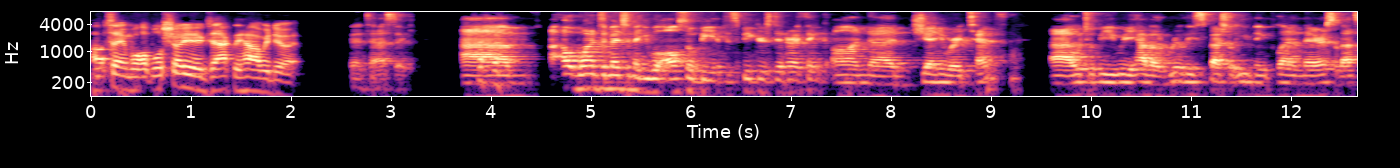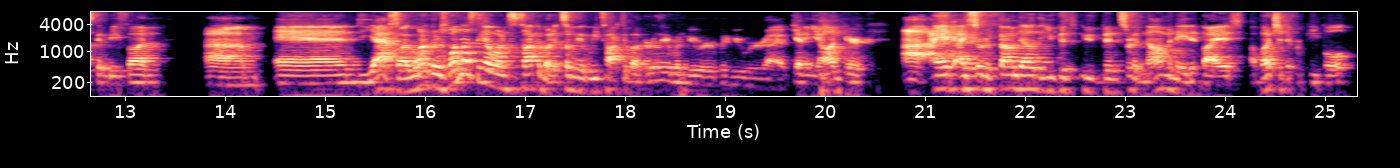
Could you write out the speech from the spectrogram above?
I'm saying, well, we'll show you exactly how we do it. Fantastic. Um, I wanted to mention that you will also be at the speakers dinner, I think, on uh, January 10th, uh, which will be, we have a really special evening planned there. So that's going to be fun. Um, and yeah, so I wanted, there's one last thing I wanted to talk about. It's something that we talked about earlier when we were, when we were uh, getting you on here. Uh, I, had, I sort of found out that you've been, you've been sort of nominated by a bunch of different people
